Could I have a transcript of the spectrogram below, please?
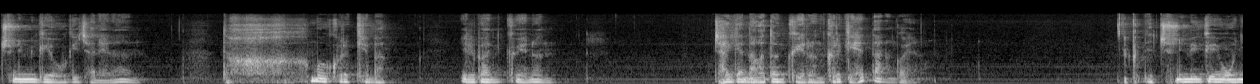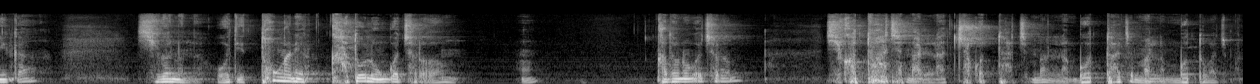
주님 교회 오기 전에는 너무 그렇게 막 일반 교회는 자기가 나갔던 교회는 그렇게 했다는 거예요 근데 주님의 교회 오니까 이거는 어디 통 안에 가둬놓은 것처럼 어? 가둬놓은 것처럼 이것도 하지 말라 저것도 하지 말라 뭣도 하지 말라 뭣도 하지 말라.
